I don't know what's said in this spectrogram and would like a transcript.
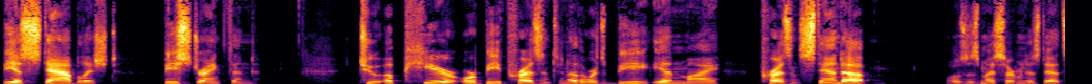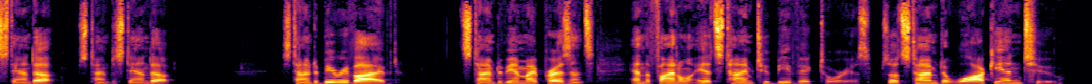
be established, be strengthened, to appear or be present. In other words, be in my presence. Stand up. Moses, my servant, is dead. Stand up. It's time to stand up. It's time to be revived. It's time to be in my presence. And the final, it's time to be victorious. So it's time to walk into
